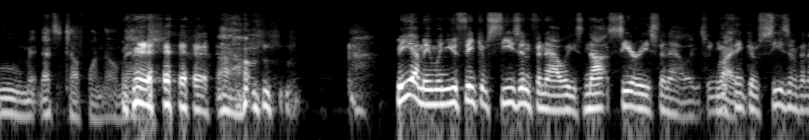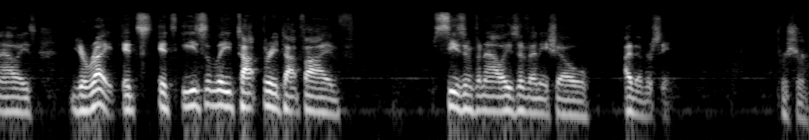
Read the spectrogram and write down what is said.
Ooh, man, that's a tough one though. MASH. but um, yeah, I mean, when you think of season finales, not series finales, when you Right. think of season finales, you're right. It's it's easily top three, top five season finales of any show I've ever seen. for sure.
